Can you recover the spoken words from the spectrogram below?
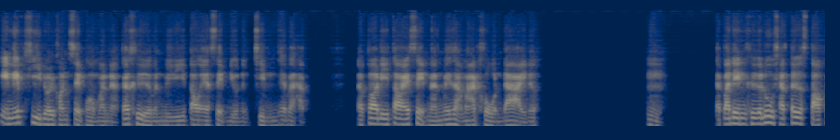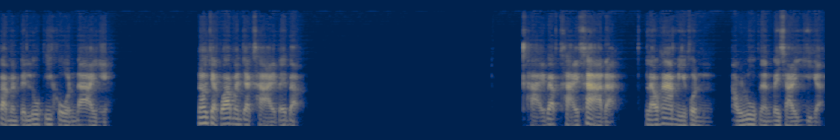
NFT โดย concept ของมันอะ ก็คือมันมี digital asset อยู่หนึ่งชิ้นใช่ป่ะครับ แล้วก็ digital asset นั้นไม่สามารถโคลนได้เนอะอืม แต่ประเด็นคือรูป Shutterstock อะมันเป็นรูปที่โคลนได้ไง นอกจากว่ามันจะขายไปแบบ ขายแบบขายขาดอะแล้วห้ามมีคนเอารูปนั้นไปใช้อีกอะ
